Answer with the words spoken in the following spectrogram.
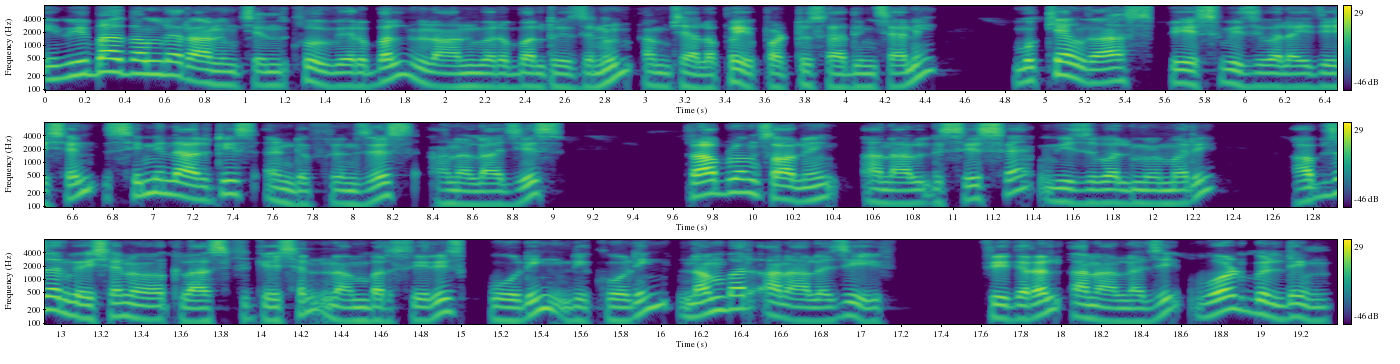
ఈ విభాగంలో రాణించేందుకు వెర్బల్ నాన్ వెర్బల్ రీజనింగ్ అంశాలపై పట్టు సాధించాలి. ముఖ్యంగా space visualisation similarities and differences analogies problem solving analysis visual memory observation classification number series coding decoding number analogy figural analogy word building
